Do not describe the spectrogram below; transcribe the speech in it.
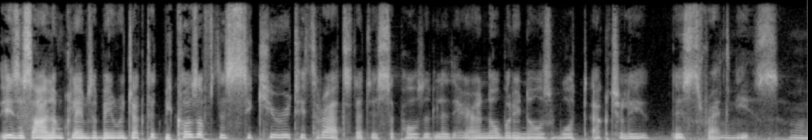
his asylum claims are being rejected because of this security threat that is supposedly there, and nobody knows what actually this threat mm. is. Mm.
